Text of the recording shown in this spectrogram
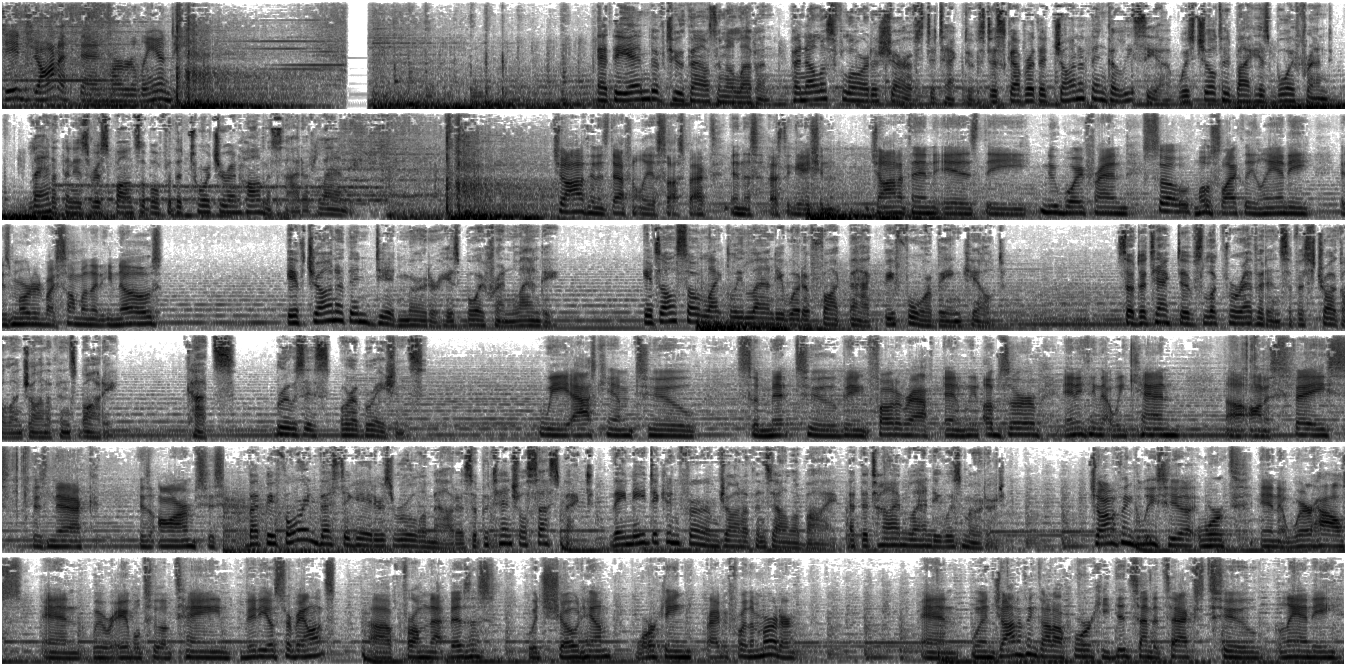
Did Jonathan murder Landy? At the end of 2011, Pinellas, Florida sheriff's detectives discover that Jonathan Galicia was jilted by his boyfriend. Jonathan is responsible for the torture and homicide of Landy. Jonathan is definitely a suspect in this investigation. Jonathan is the new boyfriend, so most likely Landy is murdered by someone that he knows. If Jonathan did murder his boyfriend Landy, it's also likely Landy would have fought back before being killed. So detectives look for evidence of a struggle on Jonathan's body. Cuts, bruises, or abrasions. We ask him to submit to being photographed and we observe anything that we can uh, on his face, his neck, his arms, his... But before investigators rule him out as a potential suspect, they need to confirm Jonathan's alibi at the time Landy was murdered. Jonathan Galicia worked in a warehouse and we were able to obtain video surveillance uh, from that business, which showed him working right before the murder. And when Jonathan got off work, he did send a text to Landy.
